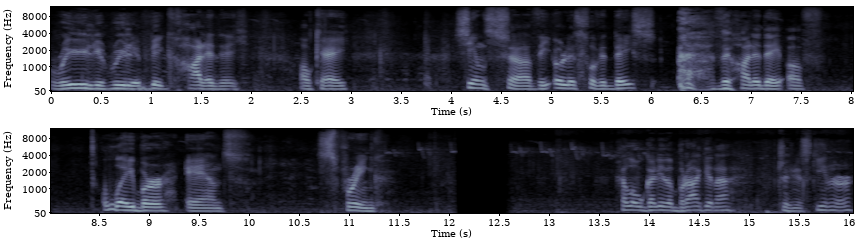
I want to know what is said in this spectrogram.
really really big holiday okay? Since uh, the early soviet days the holiday of labor and spring hello galina bragina jenny skinner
